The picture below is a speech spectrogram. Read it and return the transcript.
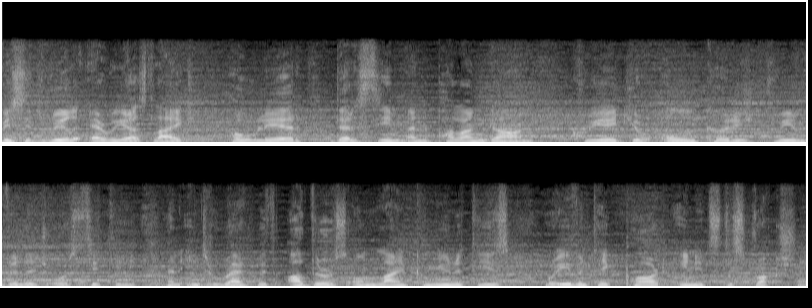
Visit real areas like Hawler, Dersim and Palangan. Create your own Kurdish dream village or city and interact with others online communities or even take part in its destruction.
